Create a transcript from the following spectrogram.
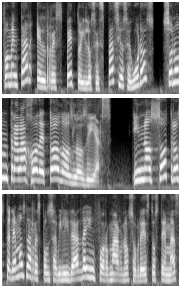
Fomentar el respeto y los espacios seguros son un trabajo de todos los días. Y nosotros tenemos la responsabilidad de informarnos sobre estos temas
